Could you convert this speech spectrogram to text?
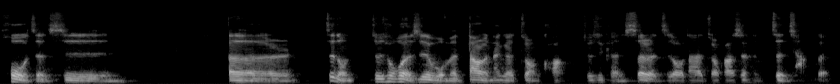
或者是呃这种就是说，或者是我们到了那个状况，就是可能射了之后，他的状况是很正常的。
